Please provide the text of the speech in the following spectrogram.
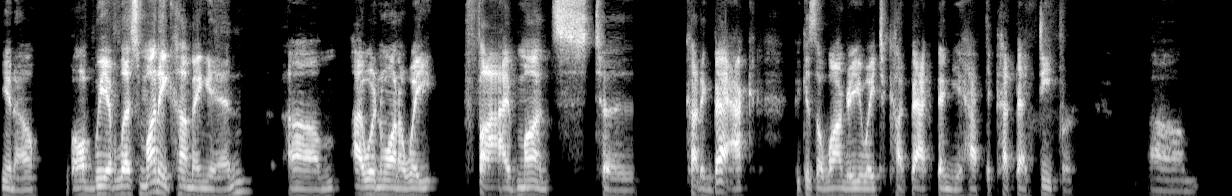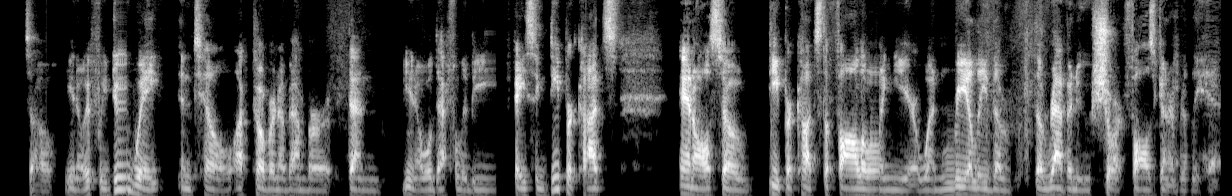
you know, well, we have less money coming in. Um, I wouldn't want to wait five months to cutting back because the longer you wait to cut back, then you have to cut back deeper. Um, so, you know, if we do wait until October, November, then, you know, we'll definitely be facing deeper cuts and also deeper cuts the following year when really the, the revenue shortfall is going to really hit.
